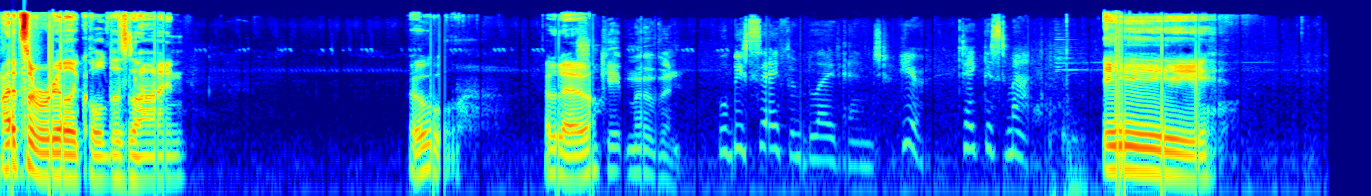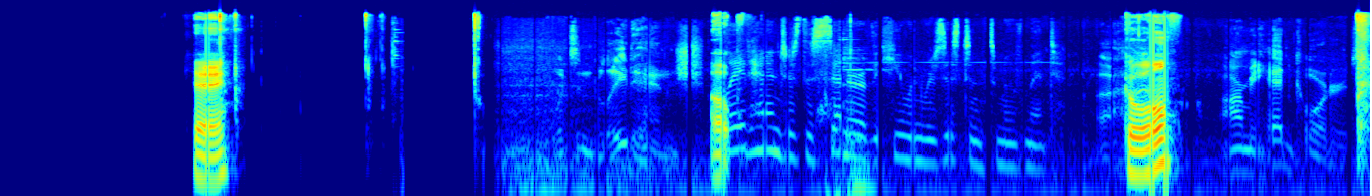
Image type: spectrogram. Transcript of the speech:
That's a really cool design. Oh, hello. Keep moving. We'll be safe in Bladehenge. Here, take this map. Hey. Okay. What's in Bladehenge? Oh. Bladehenge is the center of the human resistance movement. Uh, Cool. Army headquarters.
